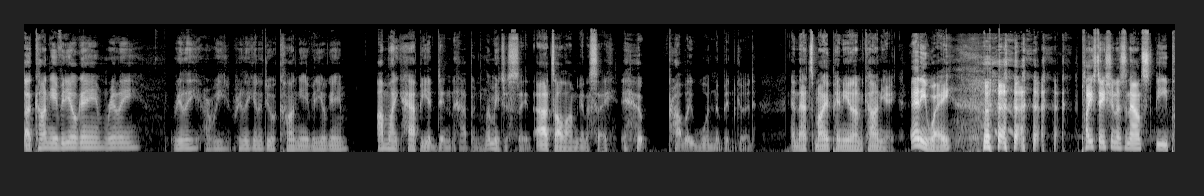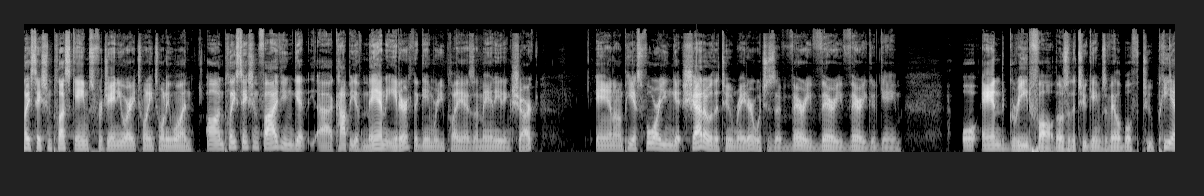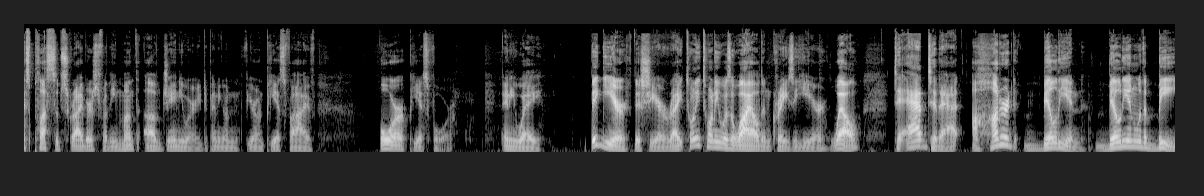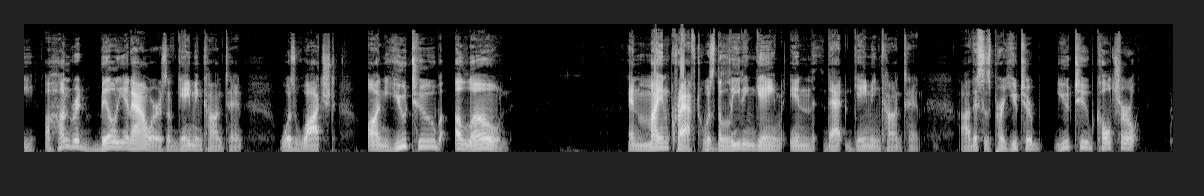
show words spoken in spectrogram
a Kanye video game, really? Really? Are we really going to do a Kanye video game? I'm like happy it didn't happen. Let me just say that's all I'm going to say. It probably wouldn't have been good. And that's my opinion on Kanye. Anyway, PlayStation has announced the PlayStation Plus games for January 2021. On PlayStation 5, you can get a copy of Man Eater, the game where you play as a man eating shark. And on PS4, you can get Shadow of the Tomb Raider, which is a very, very, very good game. Or, and Greedfall. Those are the two games available to PS Plus subscribers for the month of January, depending on if you're on PS5 or PS4. Anyway, big year this year, right? 2020 was a wild and crazy year. Well, to add to that, a hundred billion, billion with a B, a hundred billion hours of gaming content was watched on YouTube alone. And Minecraft was the leading game in that gaming content. Uh, this is per YouTube YouTube cultural.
